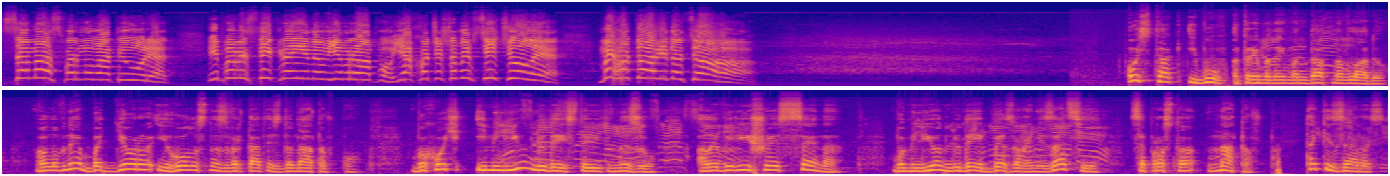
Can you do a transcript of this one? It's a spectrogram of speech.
сама сформувати уряд і повести країну в Європу. Я хочу, щоб ви всі чули. Ми готові до цього. Ось так і був отриманий мандат на владу. Головне бадьоро і голосно звертатись до натовпу. Бо хоч і мільйон людей стоїть внизу, але вирішує сцена, бо мільйон людей без організації це просто натовп. Так і зараз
